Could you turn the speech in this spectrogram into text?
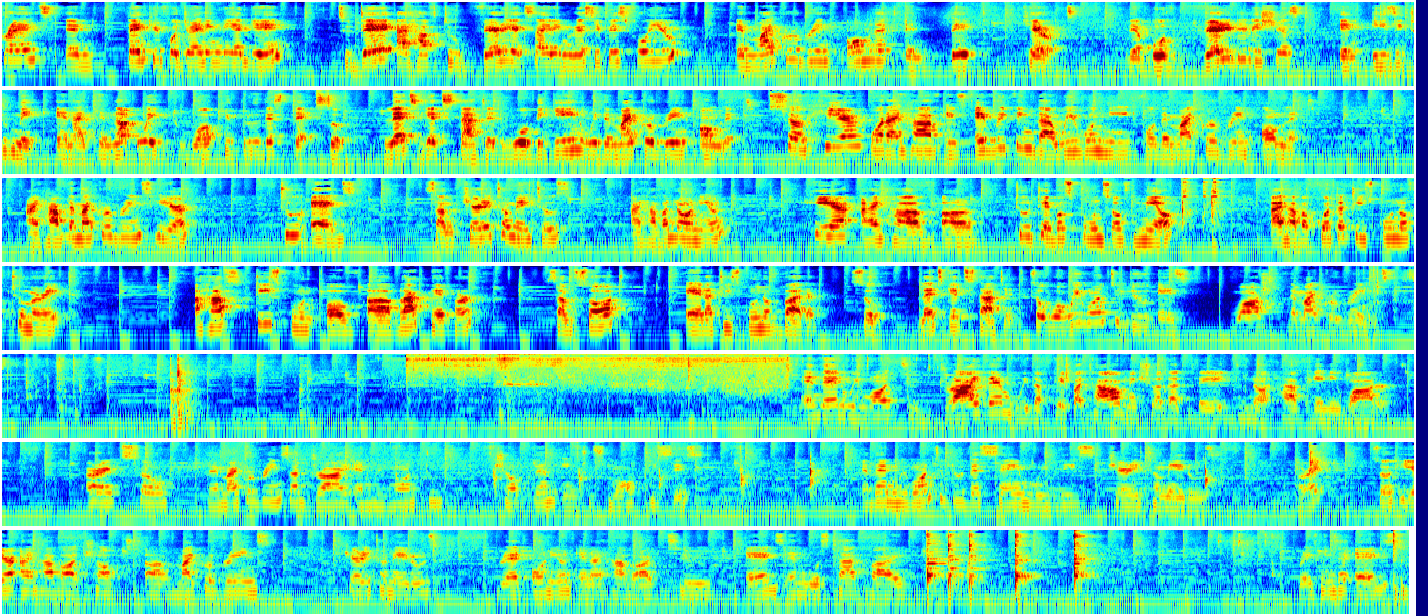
friends and thank you for joining me again. Today I have two very exciting recipes for you. A microgreen omelette and baked carrots. They're both very delicious and easy to make and I cannot wait to walk you through the steps. So let's get started. We'll begin with the microgreen omelette. So here what I have is everything that we will need for the microgreen omelette. I have the microgreens here, two eggs, some cherry tomatoes, I have an onion. Here I have uh, two tablespoons of milk. I have a quarter teaspoon of turmeric, a half teaspoon of uh, black pepper, some salt, and a teaspoon of butter. So let's get started. So what we want to do is wash the microgreens. And then we want to dry them with a paper towel. Make sure that they do not have any water. All right so the microgreens are dry and we want to chop them into small pieces. And then we want to do the same with these cherry tomatoes. All right so here I have our chopped uh, microgreens cherry tomatoes red onion and I have our two eggs and we'll start by breaking the eggs.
